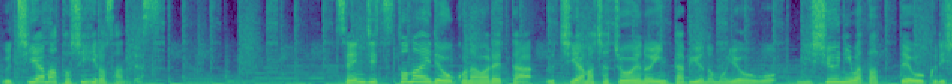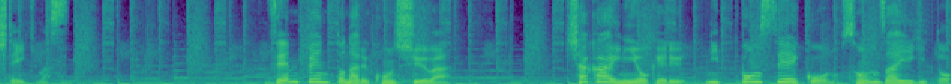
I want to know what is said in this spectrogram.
内山俊弘さんです。先日都内で行われた内山社長へのインタビューの模様を2週にわたってお送りしていきます。前編となる今週は社会における日本成功の存在意義と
